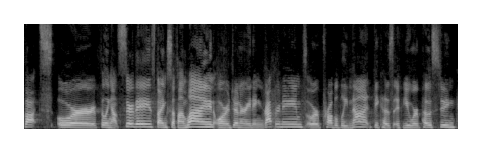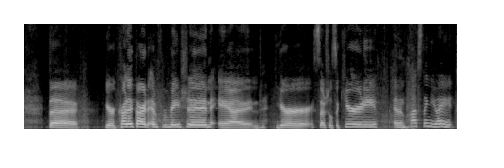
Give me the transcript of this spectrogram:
thoughts or filling out surveys, buying stuff online, or generating rapper names, or probably not, because if you were posting the your credit card information and your social security, and last thing you ate,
